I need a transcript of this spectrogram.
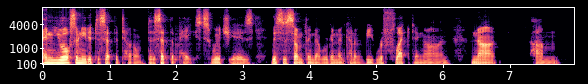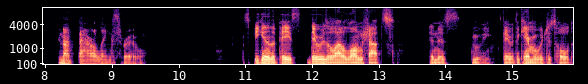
and you also need it to set the tone, to set the pace, which is this is something that we're going to kind of be reflecting on, not um, not barreling through. Speaking of the pace, there was a lot of long shots in this movie. They the camera would just hold.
